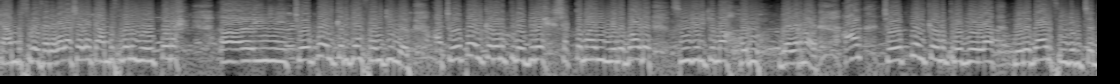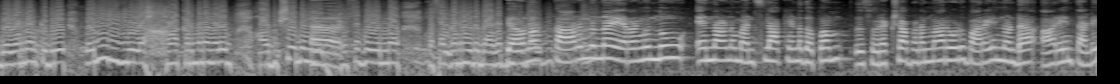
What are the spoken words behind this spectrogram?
ക്യാമ്പസുകൾ സർവകലാശാല ക്യാമ്പസുകളിൽ ഉൾപ്പെടെ ഈ ചുവപ്പുവൽക്കരിക്കാൻ ശ്രമിക്കുമ്പോൾ ആ ചുവപ്പുവൽക്കരണത്തിനെതിരെ ശക്തമായ നിലപാട് സ്വീകരിക്കുന്ന ഒരു ഗവർണർ. ആ ചുവപ്പുവൽക്കരണത്തിനെതിരെയുള്ള നിലപാട് സ്വീകരിച്ച ഗവർണർക്കെതിരെ വലിയ രീതിയിലുള്ള ആക്രമണങ്ങളും അധിക്ഷേപങ്ങളും എസ് എഫ് ഐ എന്ന സംഘടനയുടെ ഭാഗത്ത് ഗവർണർ കാറിൽ നിന്ന് ഇറങ്ങുന്നു എന്നാണ് മനസ്സിലാക്കേണ്ടതൊപ്പം സുരക്ഷാ ഭടന്മാരോട് പറയുന്നുണ്ട് ആരെയും തള്ളി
